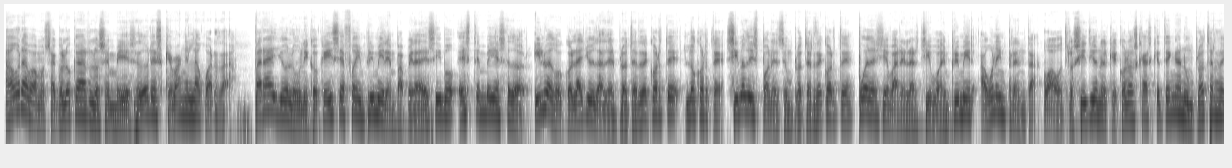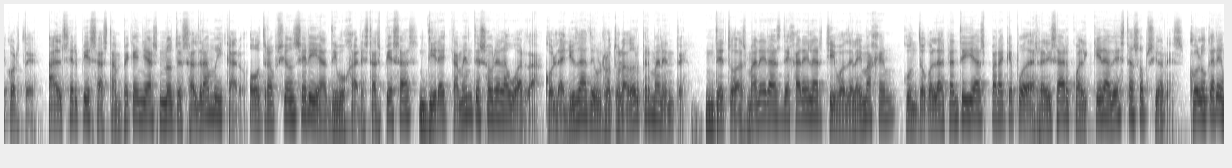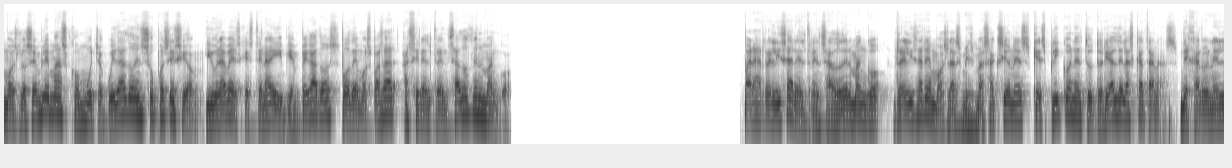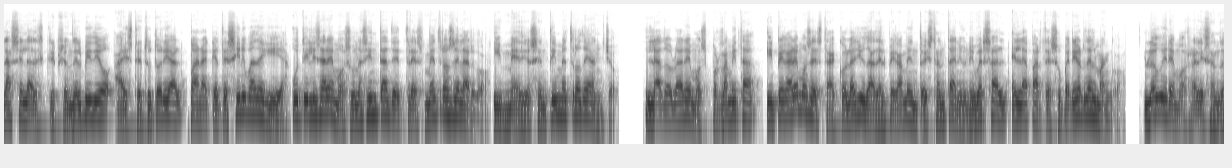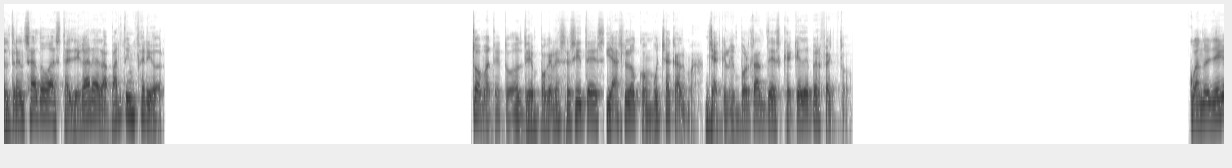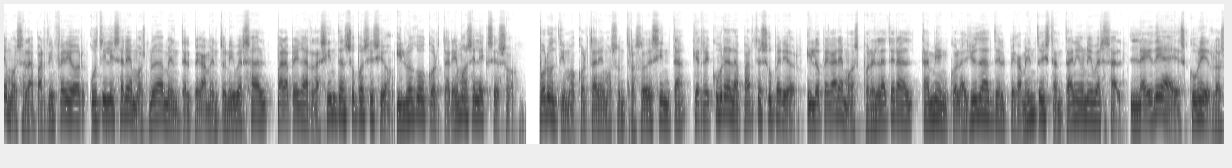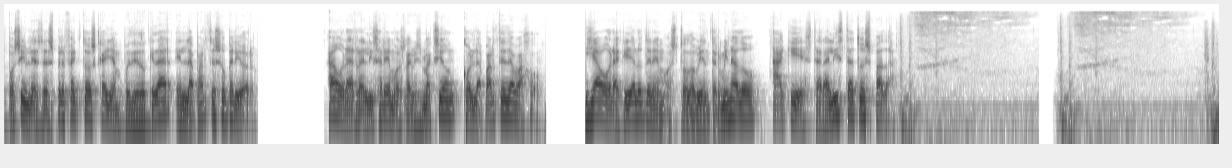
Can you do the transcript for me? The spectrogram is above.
Ahora vamos a colocar los embellecedores que van en la guarda. Para ello lo único que hice fue imprimir en papel adhesivo este embellecedor y luego con la ayuda del plotter de corte lo corté. Si no dispones de un plotter de corte, puedes llevar el archivo a imprimir a una imprenta o a otro sitio en el que conozcas que tengan un plotter de corte. Al ser piezas tan pequeñas no te saldrá muy caro. Otra opción sería dibujar estas piezas directamente sobre la guarda con la ayuda de un rotulador permanente. De todas maneras dejaré el archivo de la imagen junto con las plantillas para que puedas realizar cualquiera de estas opciones. Colocaremos los emblemas con mucho cuidado en su posición y una vez que estén ahí bien pegados, podemos pasar a hacer el trenzado del mango. Para realizar el trenzado del mango, realizaremos las mismas acciones que explico en el tutorial de las katanas. Dejaré un enlace en la descripción del vídeo a este tutorial para que te sirva de guía. Utilizaremos una cinta de 3 metros de largo y medio centímetro de ancho. La doblaremos por la mitad y pegaremos esta con la ayuda del pegamento instantáneo universal en la parte superior del mango. Luego iremos realizando el trenzado hasta llegar a la parte inferior. Tómate todo el tiempo que necesites y hazlo con mucha calma, ya que lo importante es que quede perfecto. Cuando lleguemos a la parte inferior, utilizaremos nuevamente el pegamento universal para pegar la cinta en su posición y luego cortaremos el exceso. Por último, cortaremos un trozo de cinta que recubra la parte superior y lo pegaremos por el lateral también con la ayuda del pegamento instantáneo universal. La idea es cubrir los posibles desperfectos que hayan podido quedar en la parte superior. Ahora realizaremos la misma acción con la parte de abajo. Y ahora que ya lo tenemos todo bien terminado, aquí estará lista tu espada.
